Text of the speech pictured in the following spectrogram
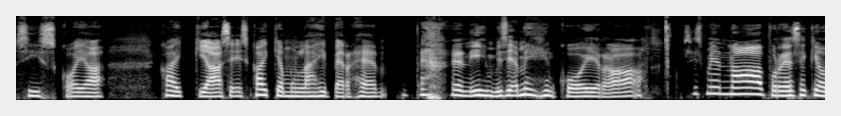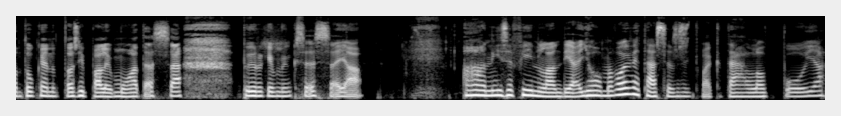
siskoja, kaikkia, siis kaikkia mun lähiperheen perheen ihmisiä, mihin koiraa. Siis meidän naapuri, ja sekin on tukenut tosi paljon mua tässä pyrkimyksessä ja Ah, niin se Finlandia. Joo, mä voin vetää sen sitten vaikka tähän loppuun. Ja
